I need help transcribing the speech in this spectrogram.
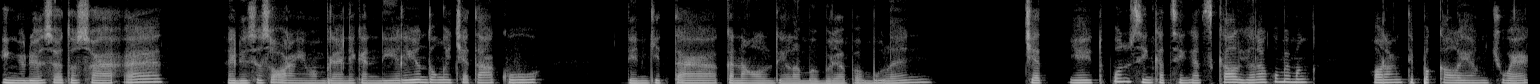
Hingga udah suatu saat ada seseorang yang memberanikan diri untuk ngechat aku dan kita kenal dalam beberapa bulan chatnya itu pun singkat-singkat sekali. Karena aku memang orang tipe kal yang cuek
